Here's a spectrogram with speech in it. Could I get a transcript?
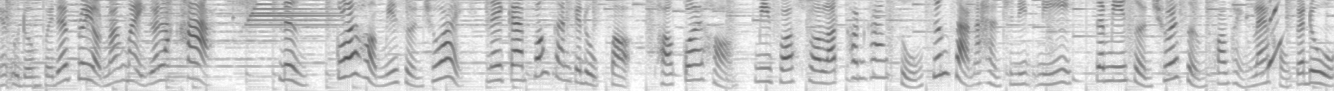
ยังอุดมไปด้วยประโยชน์มากมายอีกด้วยล่ะค่ะ 1. กล้วยหอมมีส่วนช่วย ในการป้องกันกระดูกเปราะเพราะกล้วยหอมมีฟอสฟอรัสค่อนข้างสูง ซึ่งสารอาหารชนิดนี้ จะมีส่วนช่วยเสริมความแข็งแรงของกระดูก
